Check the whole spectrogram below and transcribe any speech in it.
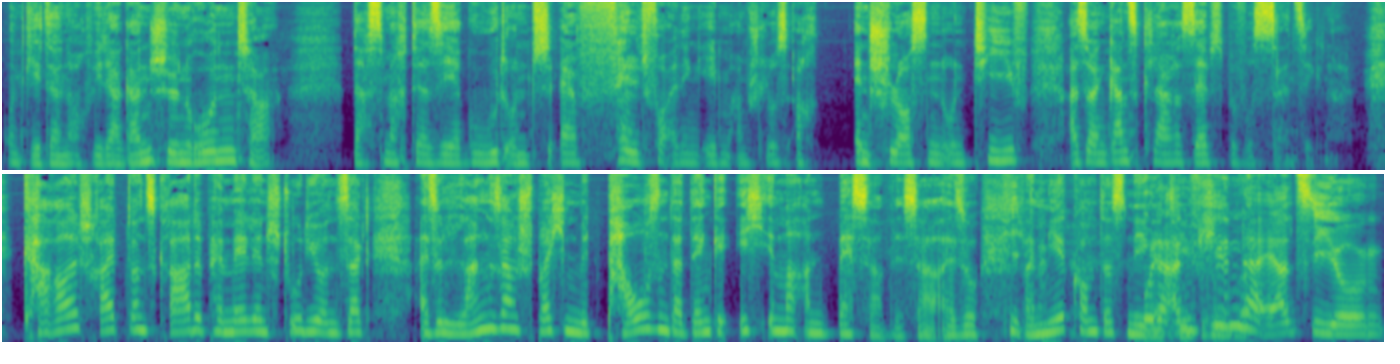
und geht dann auch wieder ganz schön runter. Das macht er sehr gut und er fällt vor allen Dingen eben am Schluss auch entschlossen und tief. Also ein ganz klares Selbstbewusstseinssignal. Carol schreibt uns gerade per Mail ins Studio und sagt, also langsam sprechen mit Pausen, da denke ich immer an Besserwisser. Also ja. bei mir kommt das negativ Oder an Kindererziehung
